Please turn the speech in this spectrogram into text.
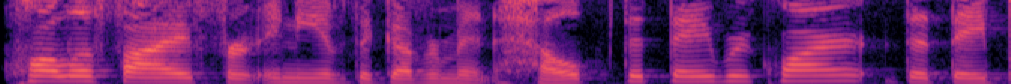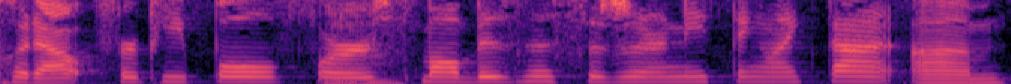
qualify for any of the government help that they require that they put out for people for small businesses or anything like that. Um,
